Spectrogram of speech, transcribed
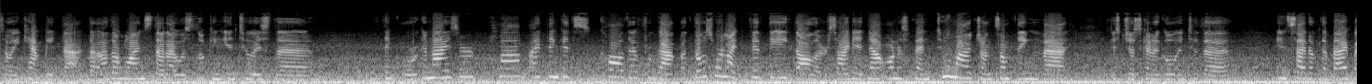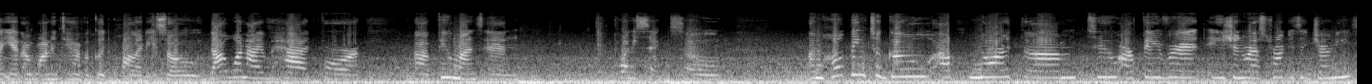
So you can't beat that. The other ones that I was looking into is the I think organizer club I think it's called I forgot but those were like $58 so I did not want to spend too much on something that is just gonna go into the inside of the bag but yet I wanted to have a good quality. So that one I've had for a few months and 26 so I'm hoping to go up north um, to our favorite Asian restaurant. Is it Journeys?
